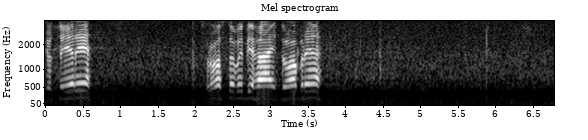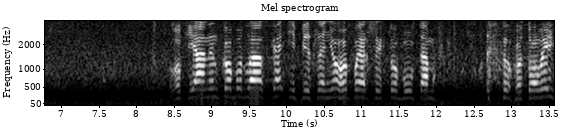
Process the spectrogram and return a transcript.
Чотири. Просто вибігай, добре. Лук'яненко, будь ласка, і після нього перший, хто був там готовий.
